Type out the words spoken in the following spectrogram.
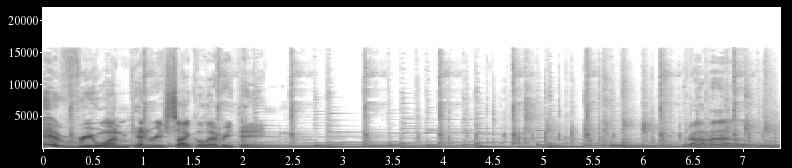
everyone can recycle everything. Bravo!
